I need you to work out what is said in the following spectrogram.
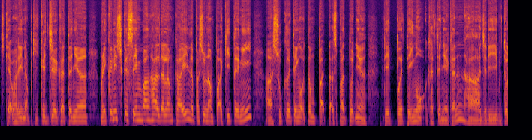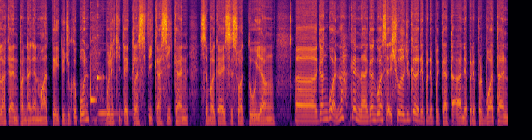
setiap hari nak pergi kerja katanya. Mereka ni suka sembang hal dalam kain lepas tu nampak kita ni uh, suka tengok tempat tak sepatutnya sepatutnya depa tengok katanya kan. Ha jadi betul lah kan pandangan mata itu juga pun boleh kita klasifikasikan sebagai sesuatu yang uh, gangguan lah kan. Uh, gangguan seksual juga daripada perkataan daripada perbuatan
